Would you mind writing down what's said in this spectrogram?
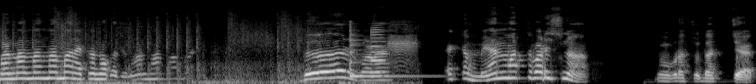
মার মার মার মার মার একটা নৌকা মার মার মার মার। ধর বাড়া একটা ম্যান মারতে পারিস না। নোবরা চোদার চ্যাট।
